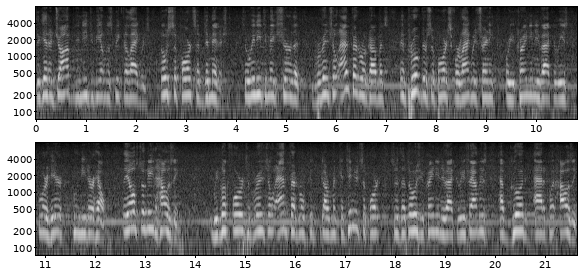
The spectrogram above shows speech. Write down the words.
To get a job, you need to be able to speak the language. Those supports have diminished. So we need to make sure that provincial and federal governments improve their supports for language training for Ukrainian evacuees who are here who need our help. They also need housing. We look forward to provincial and federal government continued support so that those Ukrainian evacuee families have good, adequate housing.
